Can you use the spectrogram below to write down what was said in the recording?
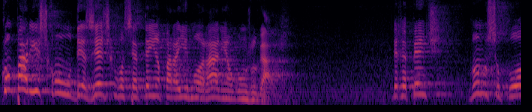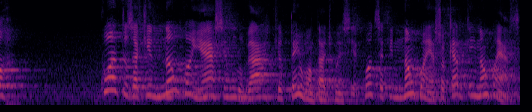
Compare isso com o desejo que você tenha para ir morar em alguns lugares. De repente, vamos supor, quantos aqui não conhecem um lugar que eu tenho vontade de conhecer? Quantos aqui não conhecem? Eu quero quem não conhece.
